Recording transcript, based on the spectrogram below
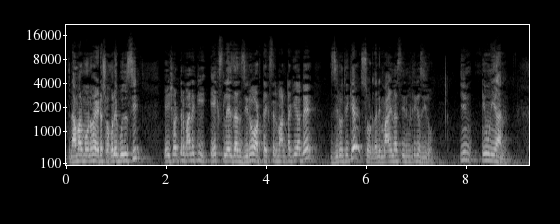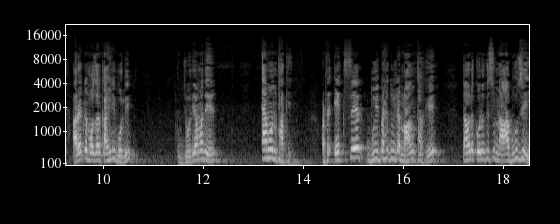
তাহলে আমার মনে হয় এটা সকলে বুঝেছি। এই শর্তের মানে কি? এক্স লেস দ্যান জিরো অর্থাৎ এক্সের মানটা কি হবে? জিরো থেকে ছোট। তাহলে মাইনাস ইনফিনিটি থেকে জিরো ইন ইউনিয়ন আর একটা মজার কাহিনী বলি। যদি আমাদের এমন থাকে, অর্থাৎ এক্সের দুই পাশে দুইটা মান থাকে, তাহলে কোনো কিছু না বুঝেই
